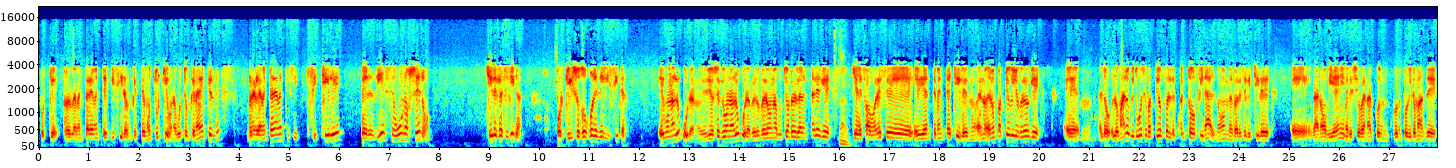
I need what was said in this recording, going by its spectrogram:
porque reglamentariamente es visita, aunque estemos en Turquía, una cuestión que nadie entiende, reglamentariamente si, si Chile perdiese 1-0, Chile clasifica, porque hizo dos goles de visita es una locura, ¿no? yo sé que es una locura, pero, pero es una cuestión reglamentaria que, que le favorece evidentemente a Chile, en, un partido que yo creo que eh, lo, malo que tuvo ese partido fue el descuento final, ¿no? Me parece que Chile eh, ganó bien y mereció ganar con, con un poquito más de,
